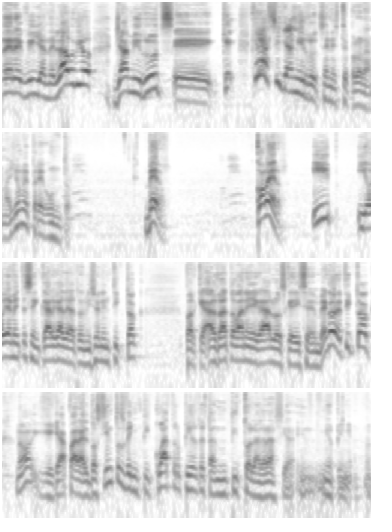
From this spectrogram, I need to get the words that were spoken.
Derek Villa en el audio, Yami Roots. Eh, ¿qué, ¿Qué hace Yami Roots en este programa? Yo me pregunto. Ver. Comer. Comer. Y, y obviamente se encarga de la transmisión en TikTok porque al rato van a llegar los que dicen, vengo de TikTok, ¿no? Y ya para el 224 pierde tantito la gracia, en mi opinión. ¿no?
